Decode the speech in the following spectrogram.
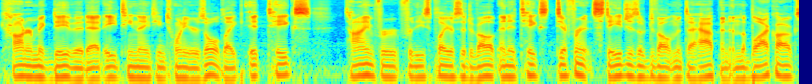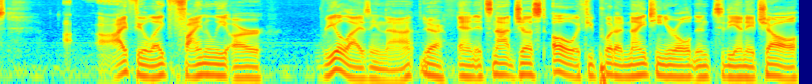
Connor McDavid at 18, 19, 20 years old. Like it takes time for for these players to develop and it takes different stages of development to happen. And the Blackhawks I- feel like finally are realizing that. Yeah. And it's not just, oh, if you put a 19 year old into the NHL,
